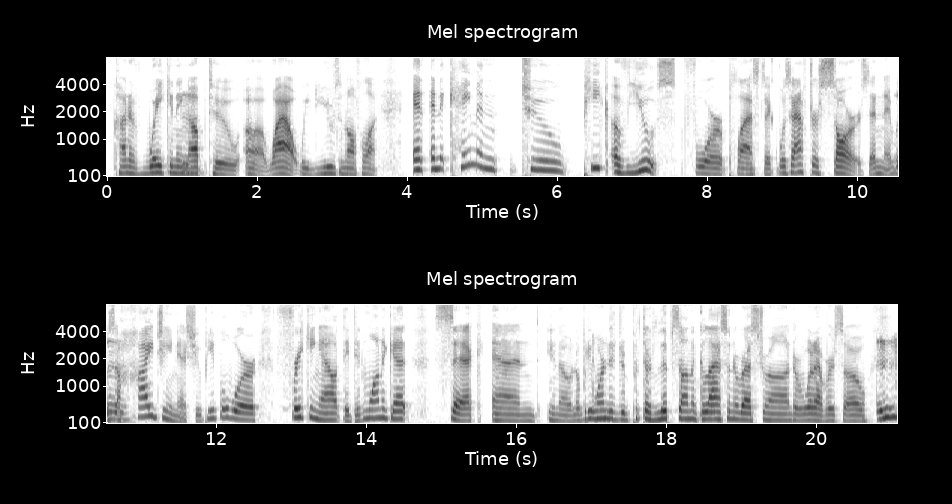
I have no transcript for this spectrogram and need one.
kind of wakening mm. up to, uh, wow, we use an awful lot. And, and it came in to peak of use for plastic was after SARS, and it was a mm. hygiene issue. People were freaking out; they didn't want to get sick, and you know nobody mm-hmm. wanted to put their lips on a glass in a restaurant or whatever. So mm-hmm.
